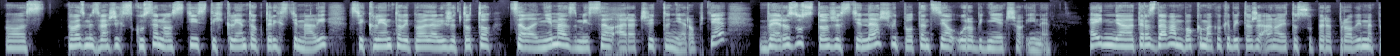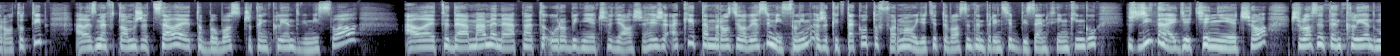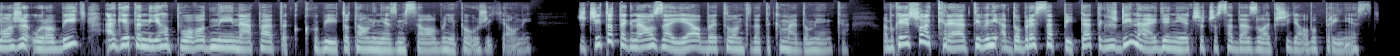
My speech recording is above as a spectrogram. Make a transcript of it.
povedzme z vašich skúseností, z tých klientov, ktorých ste mali, ste klientovi povedali, že toto celé nemá zmysel a radšej to nerobte, versus to, že ste našli potenciál urobiť niečo iné. Hej, teraz dávam bokom ako keby to, že áno, je to super, robíme prototyp, ale sme v tom, že celé je to blbosť, čo ten klient vymyslel ale teda máme nápad urobiť niečo ďalšie. Hej, že aký je tam rozdiel? Ja si myslím, že keď takouto formou idete, to je vlastne ten princíp design thinkingu, vždy nájdete niečo, čo vlastne ten klient môže urobiť, ak je ten jeho pôvodný nápad akoby totálny nezmysel alebo nepoužiteľný. Že či to tak naozaj je, alebo je to len teda taká moja domienka. Lebo keď je človek kreatívny a dobre sa pýta, tak vždy nájde niečo, čo sa dá zlepšiť alebo priniesť.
